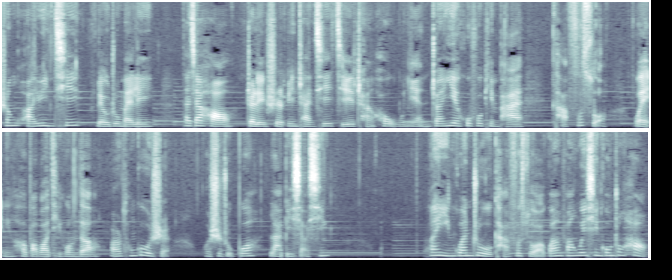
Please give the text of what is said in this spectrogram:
升华孕期，留住美丽。大家好，这里是孕产期及产后五年专业护肤品牌卡夫索为您和宝宝提供的儿童故事。我是主播蜡笔小新，欢迎关注卡夫索官方微信公众号，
